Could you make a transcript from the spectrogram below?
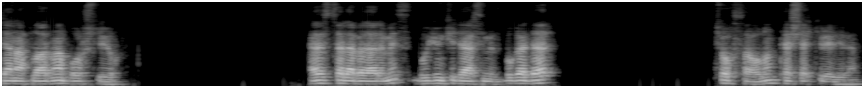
cənablarına borcluyuq. Əziz tələbələrimiz, bugünkü dərsimiz bu qədər. Çox sağ olun, təşəkkür edirəm.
